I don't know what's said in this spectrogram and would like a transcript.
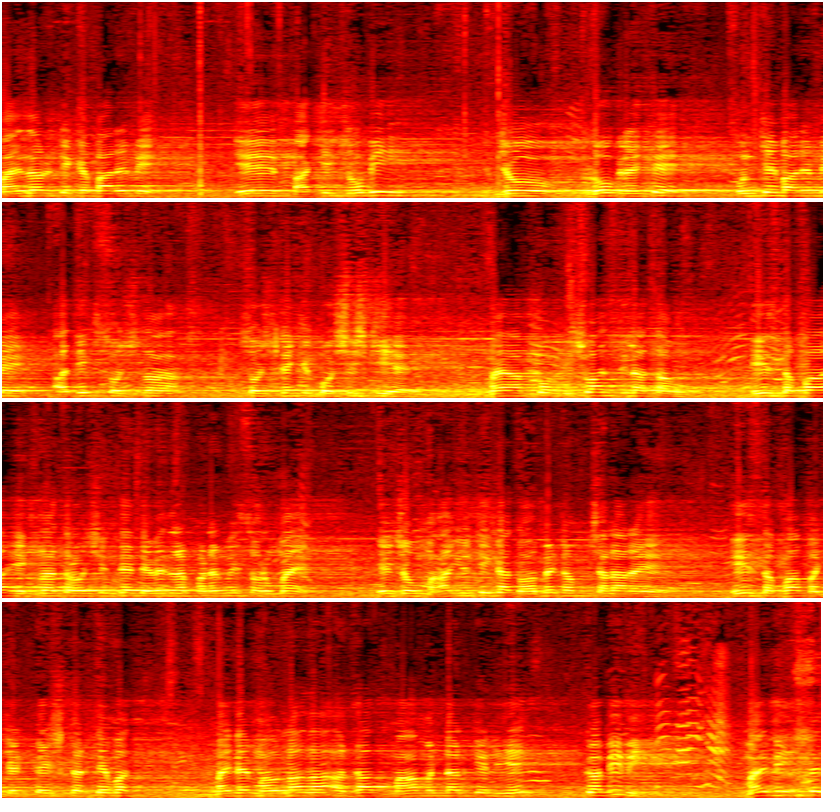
माइनॉरिटी के बारे में, ये बाकी जो भी, जो लोग रहते हैं, उनके बारे में अधिक सोचना सोचने की कोशिश की है। मैं आपको विश्वास दिलाता हूँ। इस दफ़ा एकनाथ राव शिंदे, देवेंद्र फडणवीस और मैं, ये जो महायुति का गवर्नमेंट हम चला रहे हैं, इस दफ़ा बजट पेश करते वक्त मैंने मौलाना आज़ाद महामंडल के लिए कभी भी, मैं भी इतने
